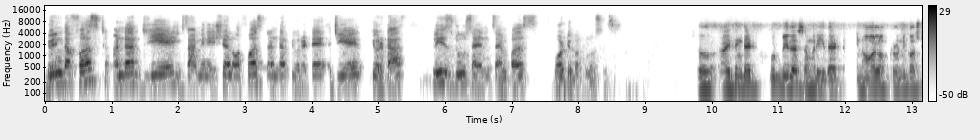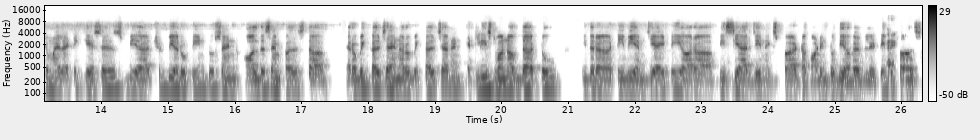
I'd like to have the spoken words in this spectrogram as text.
During the first under GA examination or first under curate, GA curatas, please do send samples for tuberculosis. So I think that would be the summary that in all of chronic osteomyelitis cases, be a, should be a routine to send all the samples, the aerobic culture, anaerobic culture, and at least one of the two, either a TB MGIT or a PCR GeneXpert according to the availability, Correct. because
